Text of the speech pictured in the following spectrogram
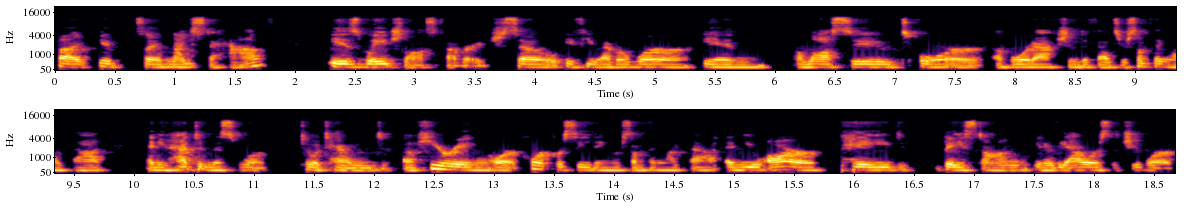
but it's a nice to have is wage loss coverage. So if you ever were in a lawsuit or a board action defense or something like that, and you had to miss work to attend a hearing or a court proceeding or something like that, and you are paid based on you know the hours that you work,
